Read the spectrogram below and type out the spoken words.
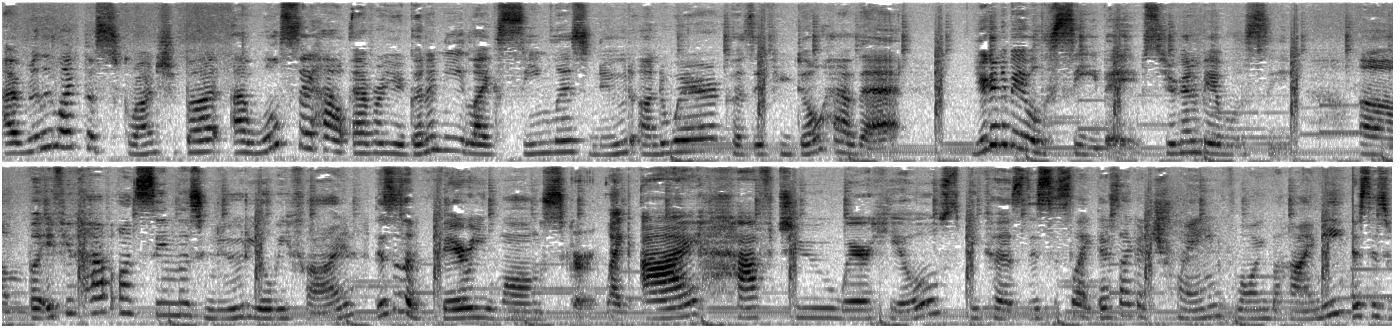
I really like the scrunch, but I will say, however, you're gonna need like seamless nude underwear because if you don't have that, you're gonna be able to see, babes. You're gonna be able to see. Um, but if you have on seamless nude you'll be fine. This is a very long skirt. Like i have to wear heels because this is like there's like a train flowing behind me. There's this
